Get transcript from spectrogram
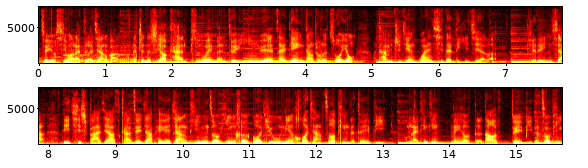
最有希望来得奖吧？那真的是要看。评委们对于音乐在电影当中的作用和他们之间关系的理解了，绝对影响第七十八届奥斯卡最佳配乐奖提名作品和过去五年获奖作品的对比。我们来听听没有得到对比的作品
